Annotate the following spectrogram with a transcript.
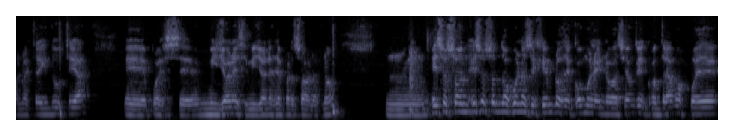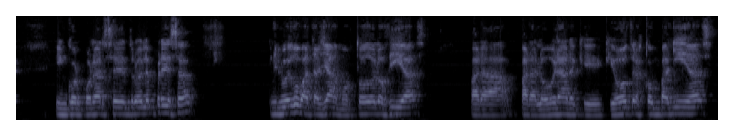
a nuestra industria eh, pues eh, millones y millones de personas, ¿no? Mm, esos, son, esos son dos buenos ejemplos de cómo la innovación que encontramos puede incorporarse dentro de la empresa y luego batallamos todos los días para, para lograr que, otras compañías,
